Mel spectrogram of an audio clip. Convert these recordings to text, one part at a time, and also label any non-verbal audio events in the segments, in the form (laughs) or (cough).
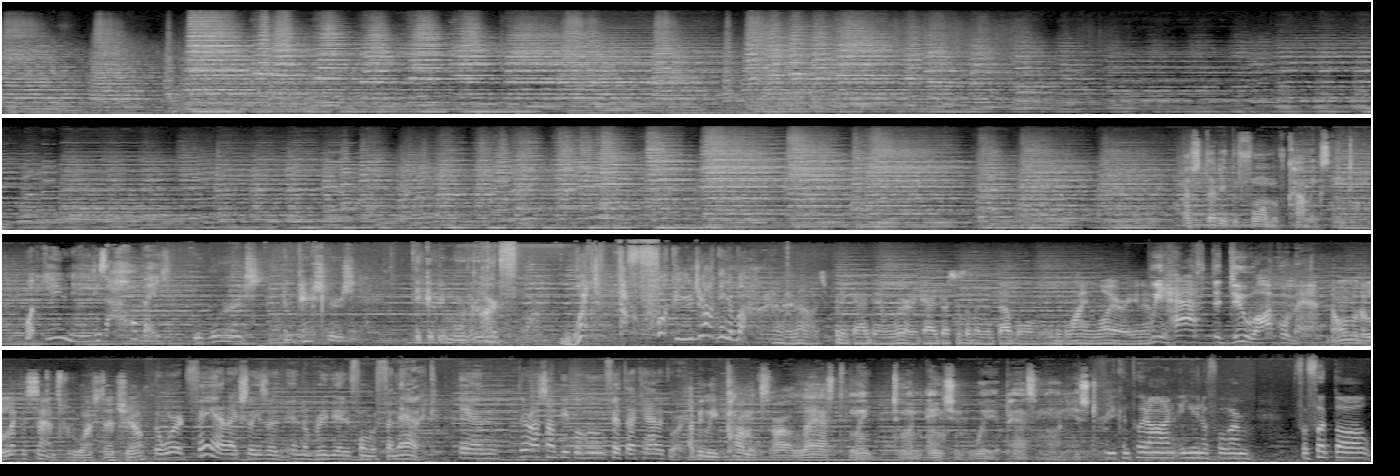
I've studied the form of comics intimately. What you need is a hobby. Words and pictures, it could be more of an art form. What the fuck are you talking about? I don't know. It's pretty goddamn weird. A guy dresses up like a devil and a blind lawyer, you know? We have to do Aquaman. No one with a lick of sense would watch that show. The word fan actually is a, an abbreviated form of fanatic. And there are some people who fit that category. I believe comics are a last link to an ancient way of passing on history. You can put on a uniform for football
